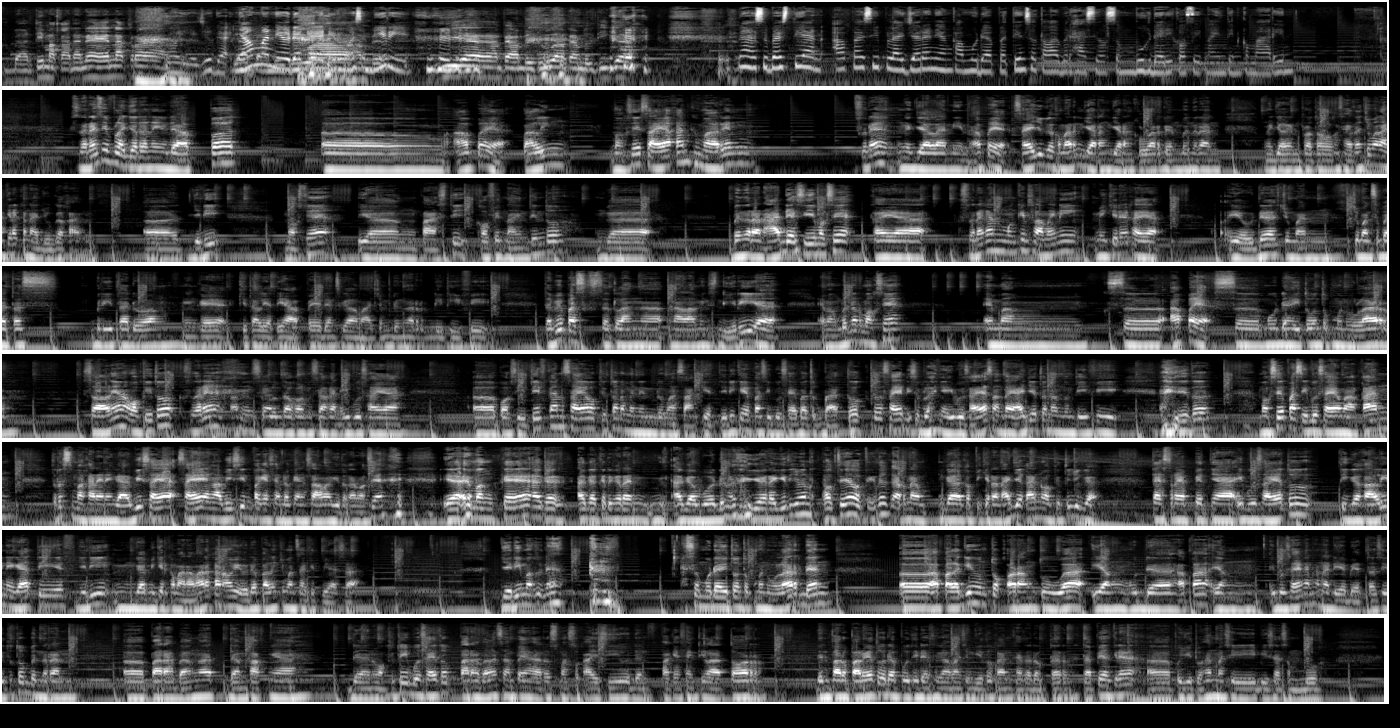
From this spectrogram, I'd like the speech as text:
Berarti makanannya enak, Ra. Oh iya juga. Ya, Nyaman ya udah dua, kayak di rumah ambil- sendiri. iya, sampai ambil dua, sampai ambil tiga. Nah, Sebastian, apa sih pelajaran yang kamu dapetin setelah berhasil sembuh dari COVID-19 kemarin? Sebenarnya sih pelajaran yang dapet eh apa ya? Paling maksudnya saya kan kemarin sebenarnya ngejalanin apa ya? Saya juga kemarin jarang-jarang keluar dan beneran ngejalanin protokol kesehatan cuman akhirnya kena juga kan. Eh, jadi maksudnya yang pasti COVID-19 tuh nggak beneran ada sih maksudnya kayak sebenarnya kan mungkin selama ini mikirnya kayak ya udah cuman cuman sebatas berita doang yang kayak kita lihat di HP dan segala macam denger di TV tapi pas setelah nge- ngalamin sendiri ya emang bener maksudnya emang se apa ya semudah itu untuk menular. Soalnya waktu itu sebenarnya sebelum tahu kalau misalkan ibu saya eh, positif kan saya waktu itu nemenin di rumah sakit. Jadi kayak pas ibu saya batuk-batuk tuh saya di sebelahnya ibu saya santai aja tuh nonton TV itu maksudnya pas ibu saya makan terus makanan yang nggak habis saya saya yang ngabisin pakai sendok yang sama gitu kan. Maksudnya ya emang kayak agak agak kedengeran agak bodoh atau gimana gitu. Cuman maksudnya waktu itu karena nggak kepikiran aja kan. Waktu itu juga tes rapidnya ibu saya tuh tiga kali negatif. Jadi nggak mikir ke mana-mana kan oh ya udah paling cuma sakit biasa. Jadi maksudnya semudah itu untuk menular dan eh, apalagi untuk orang tua yang udah apa yang ibu saya kan kena diabetes itu tuh beneran eh, parah banget dampaknya. Dan waktu itu ibu saya tuh parah banget sampai harus masuk ICU dan pakai ventilator. Dan paru-parunya tuh udah putih dan segala macam gitu kan kata dokter. Tapi akhirnya eh, puji Tuhan masih bisa sembuh.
